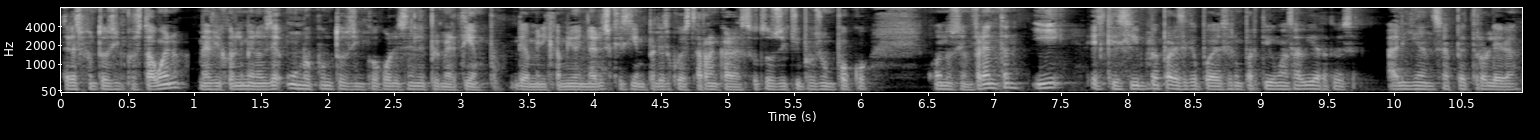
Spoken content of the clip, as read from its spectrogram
3.5 está bueno. Me fui con el menos de 1.5 goles en el primer tiempo de América Millonarios, que siempre les cuesta arrancar a estos dos equipos un poco cuando se enfrentan. Y el que sí me parece que puede ser un partido más abierto es Alianza Petrolera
